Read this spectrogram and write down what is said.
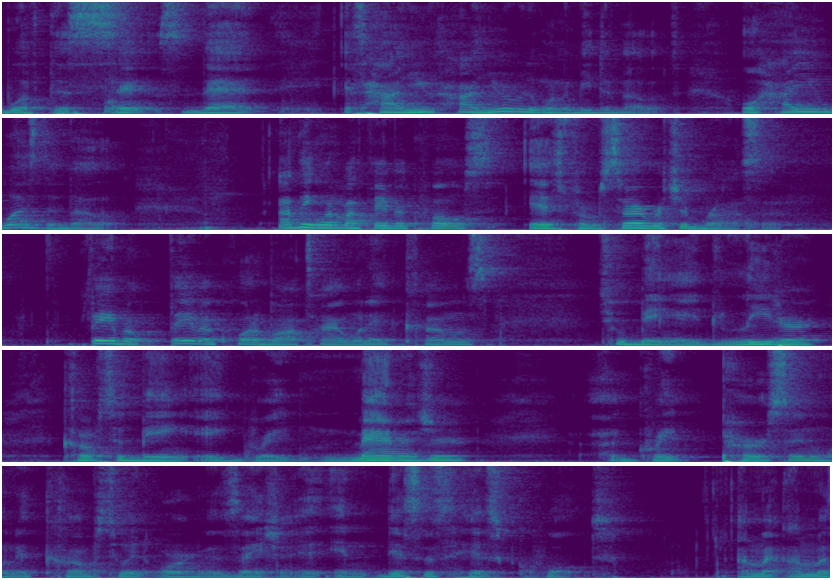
with the sense that it's how you how you really want to be developed or how you was developed. I think one of my favorite quotes is from Sir Richard Branson. Favorite favorite quote of all time when it comes to being a leader, comes to being a great manager, a great person when it comes to an organization. And this is his quote. I'm a, I'm a,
